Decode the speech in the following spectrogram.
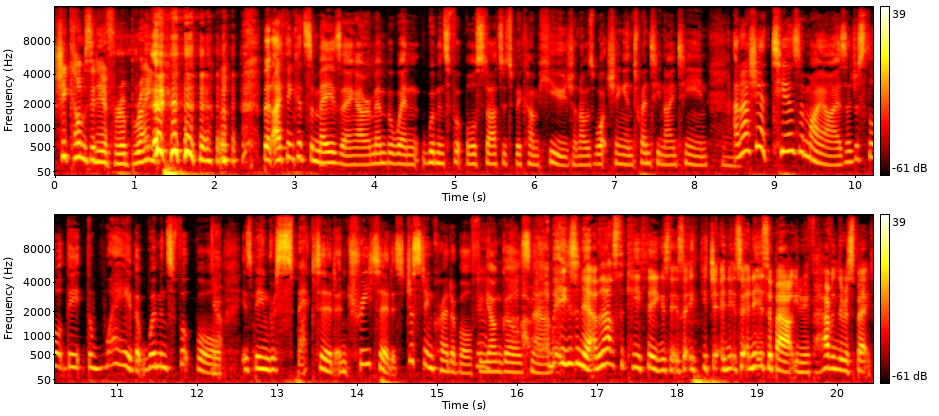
She comes in here for a break. but I think it's amazing. I remember when women's football started to become huge, and I was watching in 2019, mm. and I actually had tears in my eyes. I just thought the the way that women's football yeah. is being respected and treated, it's just incredible for yeah. young girls now, I mean, isn't it? I mean, that's the key thing, isn't it? It's, and, it's, and it is about you know having the respect,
